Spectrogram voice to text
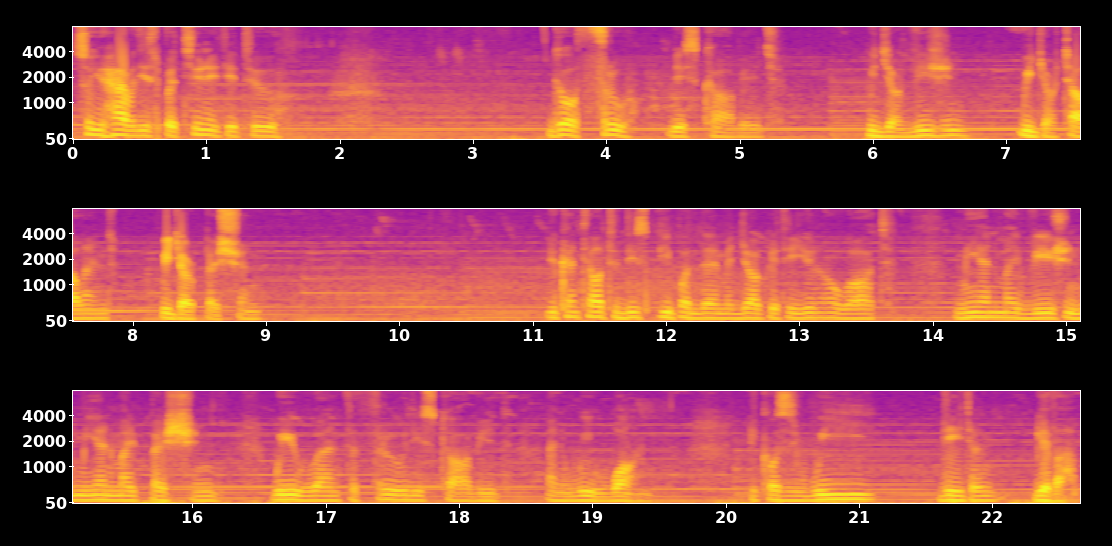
so you have this opportunity to go through this COVID with your vision with your talent with your passion you can tell to these people in the mediocrity, you know what? Me and my vision, me and my passion, we went through this COVID and we won because we didn't give up.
